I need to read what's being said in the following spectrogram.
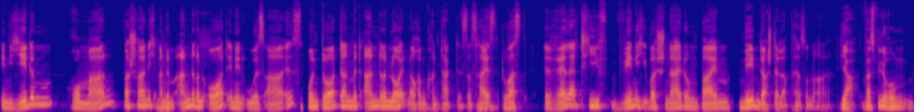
in jedem Roman wahrscheinlich an einem anderen Ort in den USA ist und dort dann mit anderen Leuten auch im Kontakt ist. Das heißt, du hast relativ wenig Überschneidung beim Nebendarstellerpersonal. Ja, was wiederum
